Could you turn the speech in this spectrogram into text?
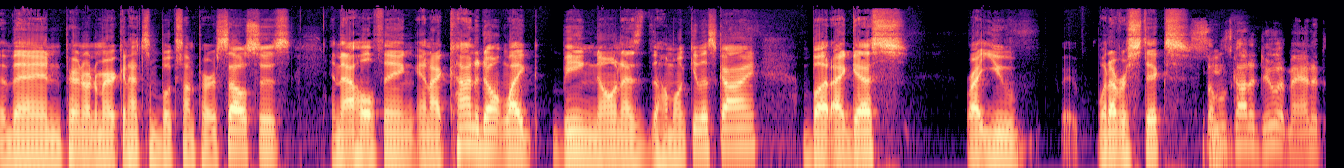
And then Paranoid American had some books on Paracelsus and that whole thing. And I kind of don't like being known as the homunculus guy, but I guess right you whatever sticks. Someone's got to do it, man. It,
